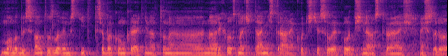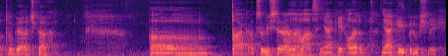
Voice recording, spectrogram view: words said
mohlo by se vám to zle vymstít třeba konkrétně na to na, na rychlost načítání stránek. Určitě jsou jako lepší nástroje, než, než sledovat to v GAčkách. A, tak a co když se zahlásí nějaký alert, nějaký průšvih?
